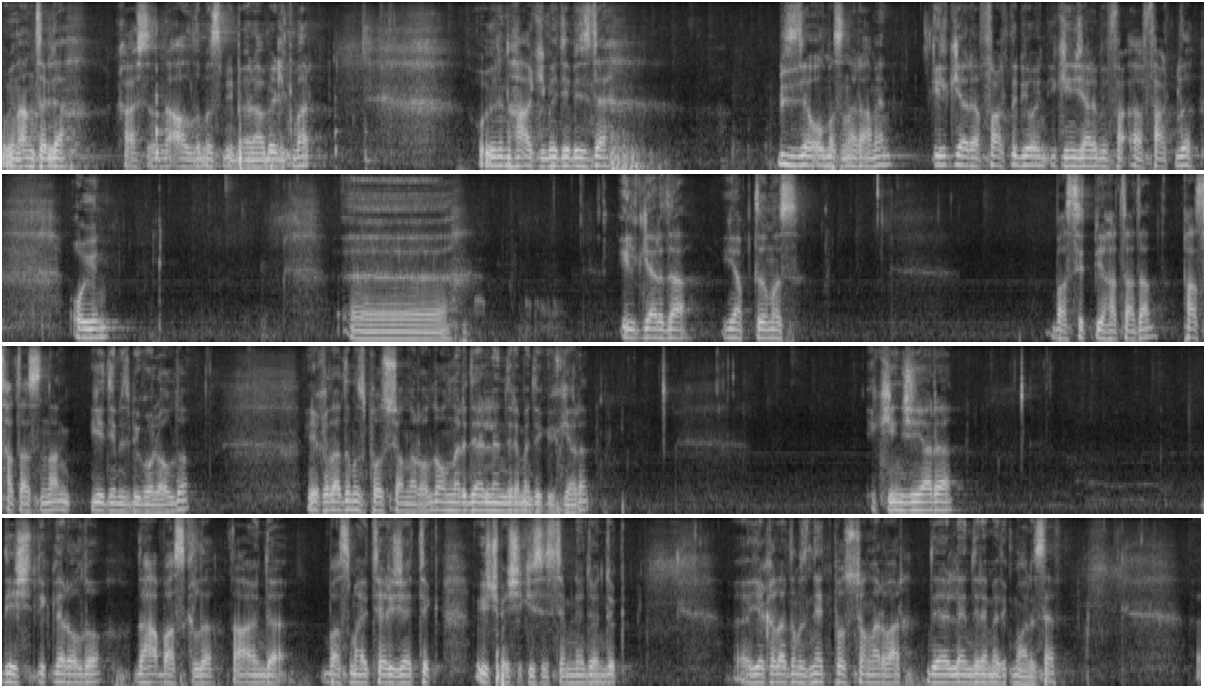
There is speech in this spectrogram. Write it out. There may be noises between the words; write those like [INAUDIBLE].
Bugün Antalya karşısında aldığımız bir beraberlik var. Oyunun hakimiyeti bizde. Bizde olmasına rağmen ilk yarı farklı bir oyun, ikinci yarı bir fa- farklı oyun. Ee, ilk yarıda yaptığımız basit bir hatadan, pas hatasından yediğimiz bir gol oldu. Yakaladığımız pozisyonlar oldu. Onları değerlendiremedik ilk yarı. İkinci yarı değişiklikler oldu. Daha baskılı, daha önde basmayı tercih ettik. 3-5-2 sistemine döndük. Ee, yakaladığımız net pozisyonlar var. Değerlendiremedik maalesef.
